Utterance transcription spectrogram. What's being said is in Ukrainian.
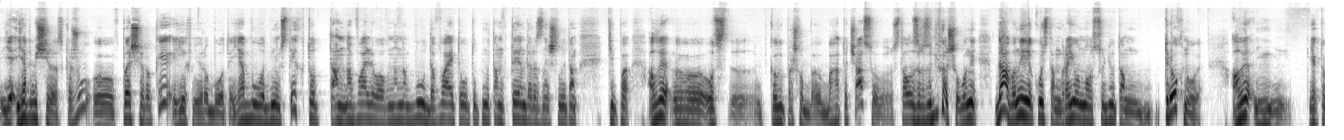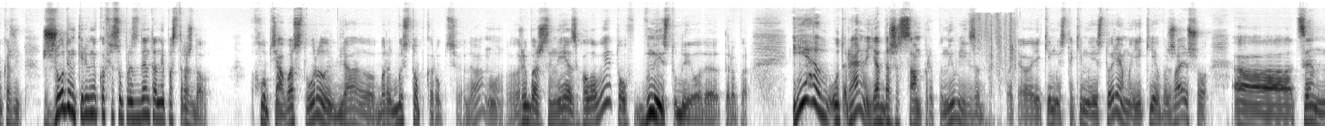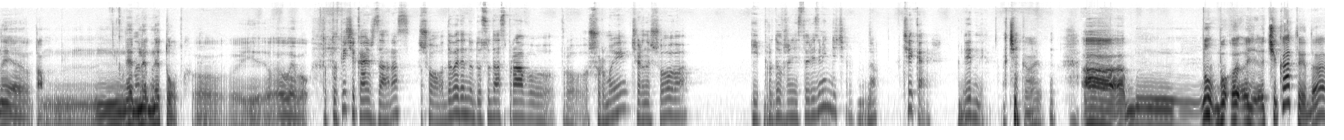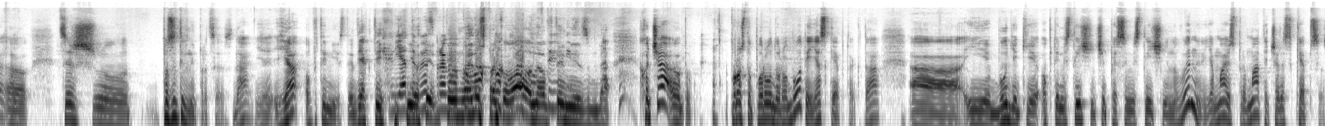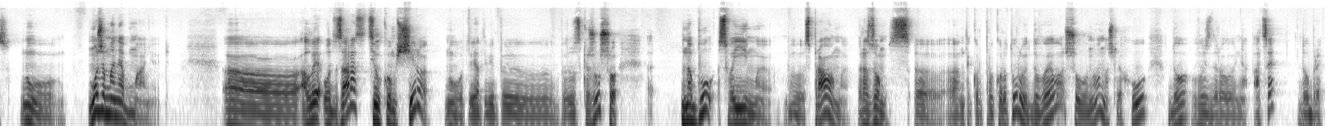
я, я тобі щиро скажу, о, в перші роки їхньої роботи я був одним з тих, хто там навалював на набу, давайте, отут ми там тендер знайшли. Там, типа, але е, от, е, коли пройшло багато часу, стало зрозуміло, що вони, да, вони якусь там районного суддю там трьохнули, але, як то кажуть, жоден керівник офісу президента не постраждав. Хлопці, а вас створили для боротьби з топ-корупцією. Да? Ну, риба ж згниє з голови, то вниз туди от, е, тепер. І от реально я навіть сам припинив їх задоволювати е, якимись такими історіями, які я вважаю, що е, це не, там, не, не, не топ е, левел. Тобто ти чекаєш зараз, що доведено до суда справу про Шурми, Чернишова і продовження історії з Міндічем? Да. Чекаєш від них. Чекаю. А, ну, бо е, е, чекати, да, е, це ж позитивний процес. Да? Я, я оптиміст. Як ти, Я тебе ти мене спракувала на оптимізм. Да. Хоча просто по роду роботи я скептик. Да? А, і будь-які оптимістичні чи песимістичні новини я маю сприймати через скепсис. Ну, може, мене обманюють. Е, але от зараз цілком щиро, ну от я тобі е, скажу, що набу своїми е, справами разом з антикорпрокуратурою довело, що воно на шляху до виздоровлення. А це добре.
